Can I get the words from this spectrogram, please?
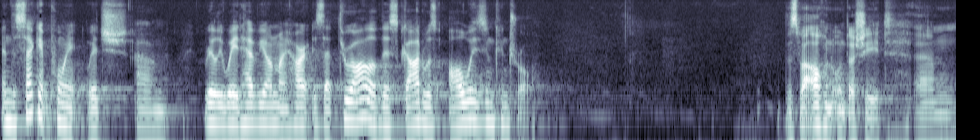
And the second point, which um, really weighed heavy on my heart, is that through all of this, God was always in control. Das war auch ein Unterschied ähm,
